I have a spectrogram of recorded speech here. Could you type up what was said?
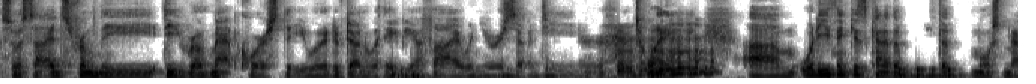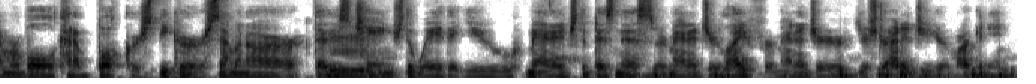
so aside from the the roadmap course that you would have done with ABFI when you were 17 or, or 20, um, what do you think is kind of the, the most memorable kind of book or speaker or seminar that has Hmm. changed the way that you manage the business or manage your life or manage your, your strategy or marketing?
